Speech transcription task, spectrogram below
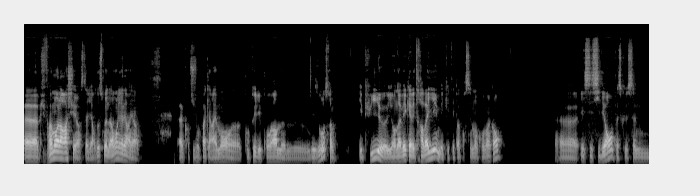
Euh, puis vraiment à l'arraché, hein, c'est-à-dire deux semaines avant, il n'y avait rien. Euh, quand ils n'ont pas carrément pompé les programmes des autres. Et puis, il y en avait qui avaient travaillé, mais qui n'étaient pas forcément convaincants. et c'est sidérant parce que ça nous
